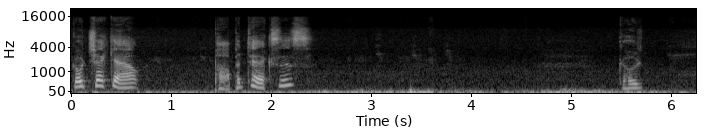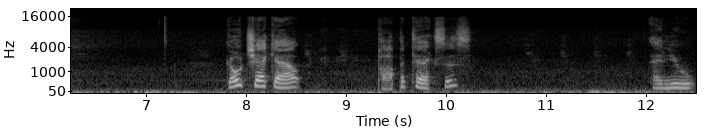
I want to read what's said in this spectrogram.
Go check out Papa Texas. Go go check out Papa Texas and you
